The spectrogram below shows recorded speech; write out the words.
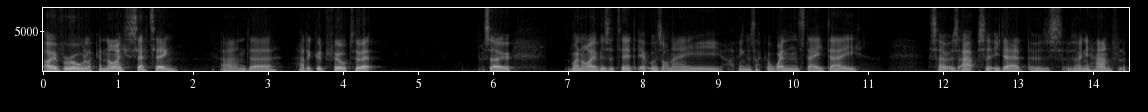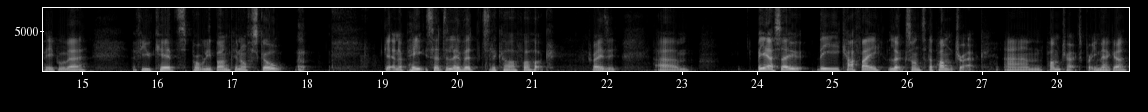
overall, like a nice setting, and uh, had a good feel to it. So when I visited, it was on a I think it was like a Wednesday day, so it was absolutely dead. There was there was only a handful of people there, a few kids probably bunking off school, getting a pizza delivered to the car park, crazy. Um, but yeah, so the cafe looks onto the pump track, and the pump track's pretty mega.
